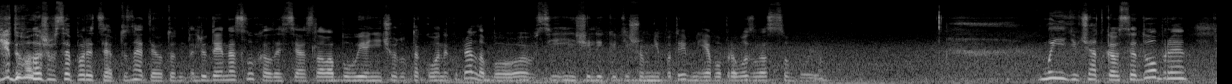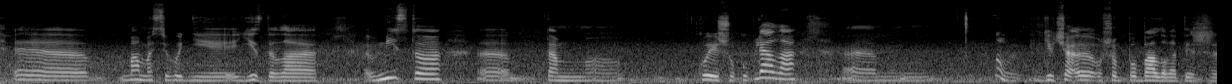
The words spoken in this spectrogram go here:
Я думала, що все по рецепту. Знаєте, от людей наслухалися, слава Богу, я нічого тут такого не купляла, бо всі інші ліки, ті, що мені потрібні, я попривозила з собою. Мої дівчатка все добре. Е, Мама сьогодні їздила в місто, е, там е, кое-що купляла. Е, Ну, дівча... щоб побалувати ж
